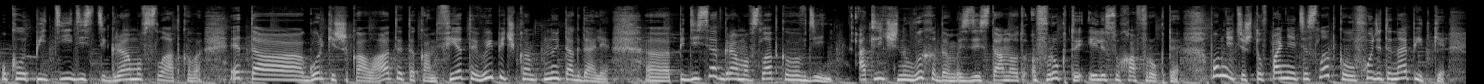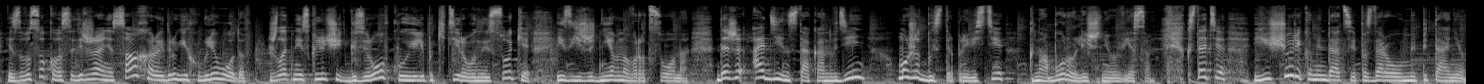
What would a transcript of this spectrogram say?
около 50 граммов сладкого. Это горький шоколад, это конфеты, выпечка, ну и так далее. 50 э, граммов сладкого в день. Отличным выходом здесь станут фрукты или сухофрукты. Помните, что в понятие сладкого входят и напитки. Из-за высокого содержания сахара и других углеводов Желательно исключить газировку или пакетированные соки из ежедневного рациона. Даже один стакан в день может быстро привести к набору лишнего веса. Кстати, еще рекомендации по здоровому питанию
